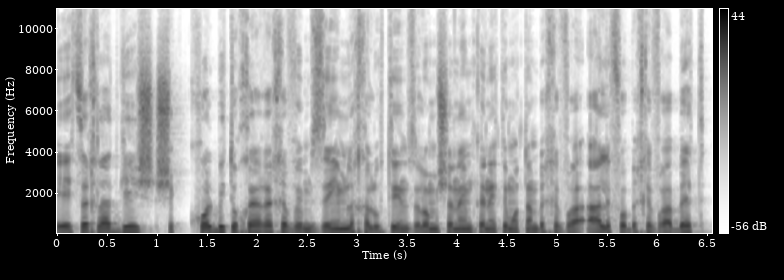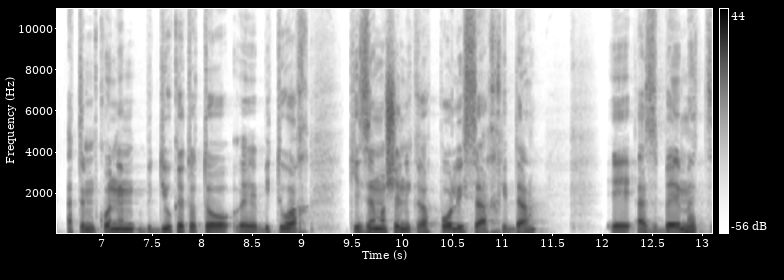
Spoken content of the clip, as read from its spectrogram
אה, צריך להדגיש שכל ביטוחי הרכב הם זהים לחלוטין, זה לא משנה אם קניתם אותם בחברה א' או בחברה ב', אתם קונים בדיוק את אותו ביטוח, כי זה מה שנקרא פוליסה אחידה. אז באמת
